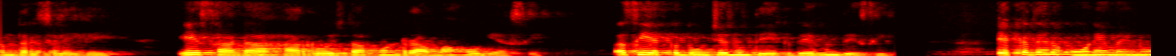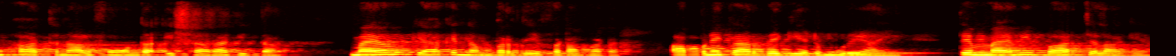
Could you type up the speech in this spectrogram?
ਅੰਦਰ ਚਲੀ ਗਈ। ਇਹ ਸਾਡਾ ਹਰ ਰੋਜ਼ ਦਾ ਹੁਣ ਡਰਾਮਾ ਹੋ ਗਿਆ ਸੀ। ਅਸੀਂ ਇੱਕ ਦੂਜੇ ਨੂੰ ਦੇਖਦੇ ਹੁੰਦੇ ਸੀ। ਇੱਕ ਦਿਨ ਉਹਨੇ ਮੈਨੂੰ ਹੱਥ ਨਾਲ ਫੋਨ ਦਾ ਇਸ਼ਾਰਾ ਕੀਤਾ। ਮੈਂ ਉਹਨੂੰ ਕਿਹਾ ਕਿ ਨੰਬਰ ਦੇ ਫਟਾਫਟ। ਆਪਣੇ ਘਰ ਦੇ ਗੇਟ ਮੂਹਰੇ ਆਈ ਤੇ ਮੈਂ ਵੀ ਬਾਹਰ ਚਲਾ ਗਿਆ।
